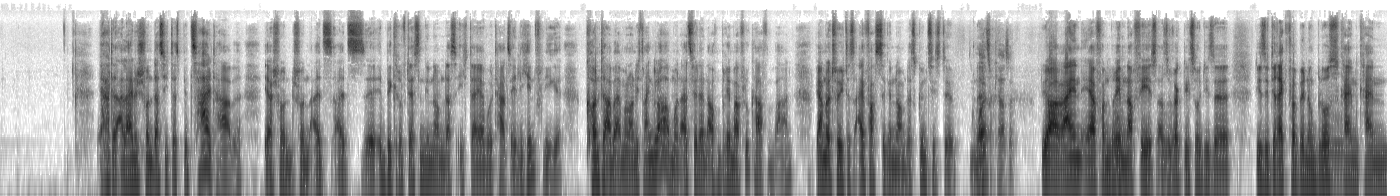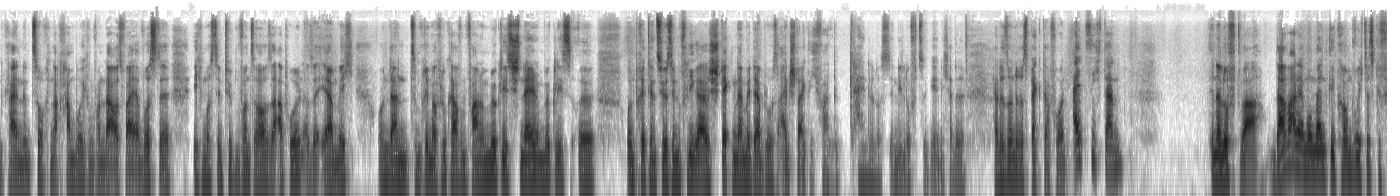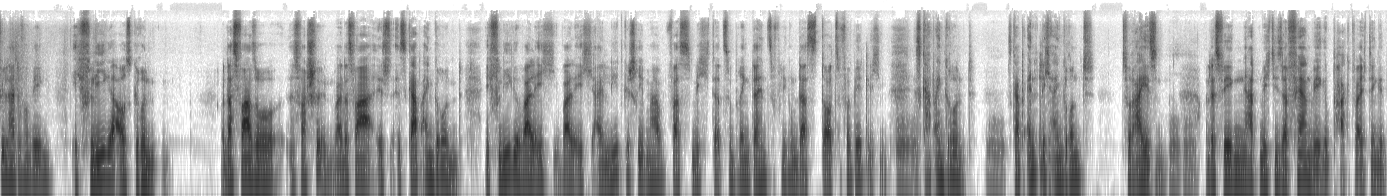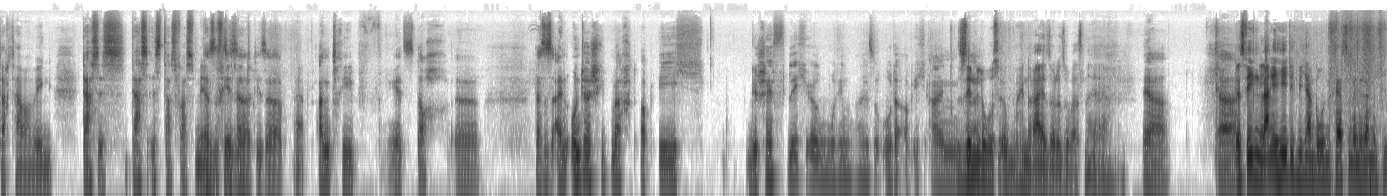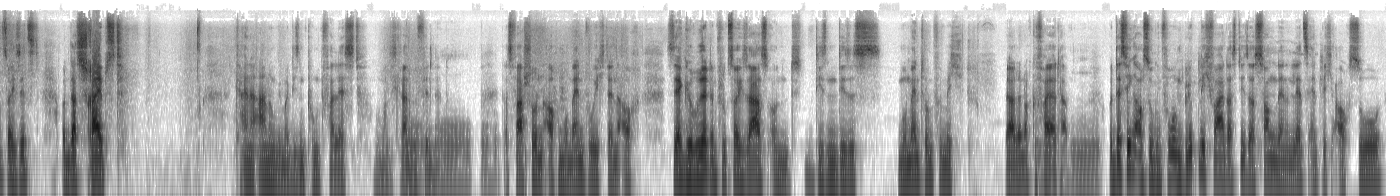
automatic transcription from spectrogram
Er hatte alleine schon, dass ich das bezahlt habe, ja schon, schon als, als äh, im Begriff dessen genommen, dass ich da ja wohl tatsächlich hinfliege. Konnte aber immer noch nicht dran glauben. Und als wir dann auf dem Bremer Flughafen waren, wir haben natürlich das Einfachste genommen, das günstigste. Ne? Kreuzklasse. Ja, rein eher von Bremen Mhm. nach Fes. Also wirklich so diese, diese Direktverbindung, bloß Mhm. kein, kein, keinen Zug nach Hamburg und von da aus, weil er wusste, ich muss den Typen von zu Hause abholen, also er mich, und dann zum Bremer Flughafen fahren und möglichst schnell, möglichst äh, unprätentiös in den Flieger stecken, damit er bloß einsteigt. Ich hatte keine Lust, in die Luft zu gehen. Ich hatte, ich hatte so einen Respekt davor. Und als ich dann in der Luft war, da war der Moment gekommen, wo ich das Gefühl hatte, von wegen, ich fliege aus Gründen. Und das war so, das war schön, weil das war, es, es gab einen Grund. Ich fliege, weil ich, weil ich ein Lied geschrieben habe, was mich dazu bringt, dahin zu fliegen, um das dort zu verbildlichen. Mhm. Es gab einen Grund. Mhm. Es gab endlich einen Grund zu reisen. Mhm. Und deswegen hat mich dieser Fernweh gepackt, weil ich den gedacht habe, wegen, das ist, das ist das, was mir Das ist gefehlt dieser, hat. dieser Ja. Antrieb jetzt doch, äh, dass es einen Unterschied macht, ob ich geschäftlich irgendwo hinreise oder ob ich einen Sinnlos irgendwo hinreise oder sowas. Ne? Ja. Ja. ja. Deswegen lange hielt ich mich am Boden fest. Und wenn du dann im Flugzeug sitzt und das schreibst, keine Ahnung, wie man diesen Punkt verlässt, wo man sich gerade befindet. Das war schon auch ein Moment, wo ich dann auch sehr gerührt im Flugzeug saß und diesen, dieses Momentum für mich ja, dann auch gefeiert habe. Und deswegen auch so froh und glücklich war, dass dieser Song dann letztendlich auch so,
